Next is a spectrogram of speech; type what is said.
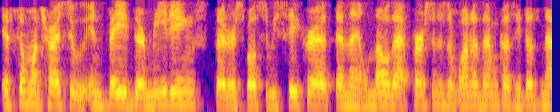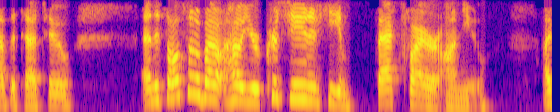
if someone tries to invade their meetings that are supposed to be secret, then they'll know that person isn't one of them because he doesn't have the tattoo. And it's also about how your Christianity can backfire on you. I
